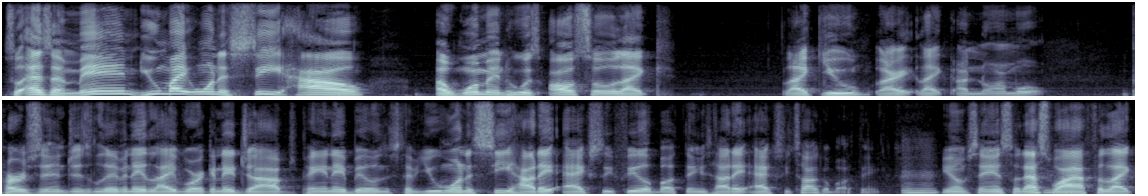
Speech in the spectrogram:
So as a man, you might want to see how a woman who is also like like you, right? Like a normal person just living their life, working their jobs, paying their bills and stuff. You want to see how they actually feel about things, how they actually talk about things. Mm-hmm. You know what I'm saying? So that's why I feel like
